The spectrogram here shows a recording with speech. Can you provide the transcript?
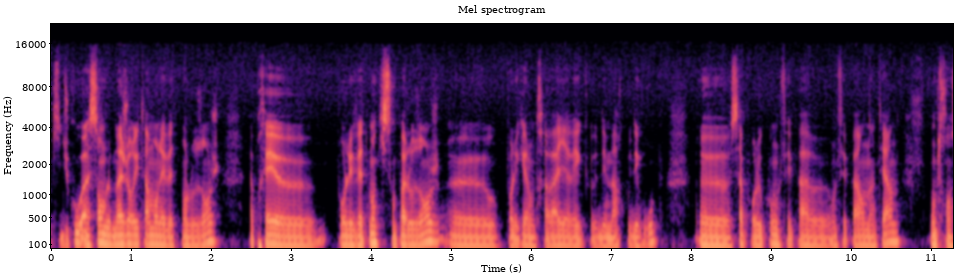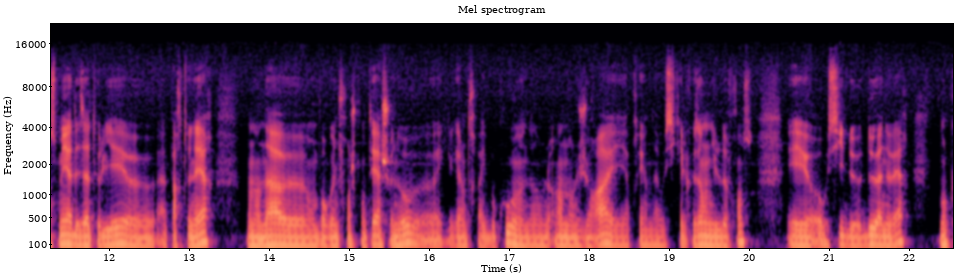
qui, du coup, assemblent majoritairement les vêtements losanges. Après, euh, pour les vêtements qui ne sont pas losanges, euh, pour lesquels on travaille avec euh, des marques ou des groupes, ça pour le coup on le pas, on le fait pas en interne. On le transmet à des ateliers, à partenaires. On en a en Bourgogne-Franche-Comté, à Chenauve, avec lesquels on travaille beaucoup, un dans le, Jura, et après on a aussi quelques-uns en Ile-de-France, et aussi de, deux à Nevers. Donc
